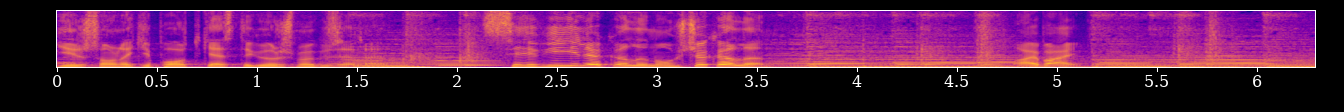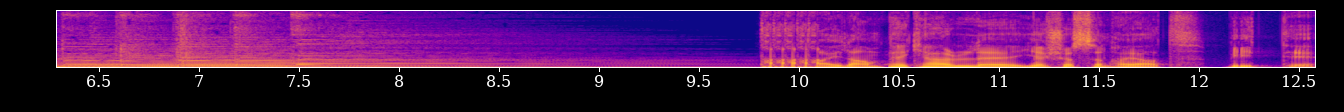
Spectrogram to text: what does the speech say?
Bir sonraki podcast'te görüşmek üzere. Sevgiyle kalın, hoşça kalın. Bay bay. Taylan Peker'le Yaşasın Hayat bitti.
